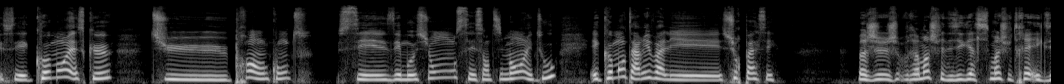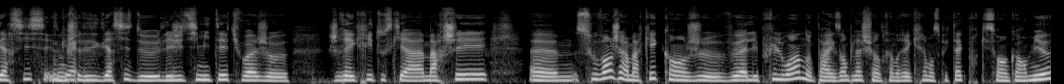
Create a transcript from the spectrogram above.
c'est comment est-ce que tu prends en compte ces émotions ces sentiments et tout et comment t'arrives à les surpasser? Bah, je, je- vraiment, je fais des exercices. Moi, je suis très exercice. Et donc, je fais des exercices de légitimité. Tu vois, je, je réécris tout ce qui a marché. Euh, souvent, j'ai remarqué quand je veux aller plus loin, donc par exemple, là, je suis en train de réécrire mon spectacle pour qu'il soit encore mieux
